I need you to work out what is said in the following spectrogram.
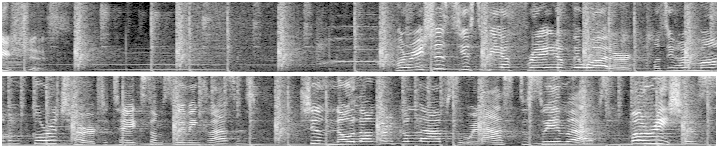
Mauritius. Mauritius used to be afraid of the water until her mom encouraged her to take some swimming classes. She'll no longer collapse when asked to swim laps. Mauritius.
